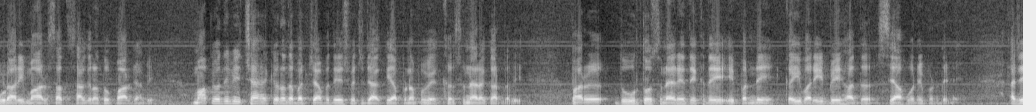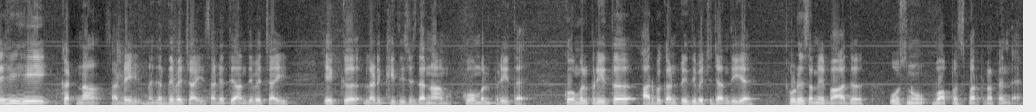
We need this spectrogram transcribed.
ਉਡਾਰੀ ਮਾਰ ਸੱਤ ਸਾਗਰਾਂ ਤੋਂ ਪਾਰ ਜਾਵੇ। ਮਾਪਿਓ ਦੀ ਵੀ ਇੱਛਾ ਹੈ ਕਿ ਉਹਨਾਂ ਦਾ ਬੱਚਾ ਵਿਦੇਸ਼ ਵਿੱਚ ਜਾ ਕੇ ਆਪਣਾ ਭਵਿੱਖ ਸੁਨਹਿਰਾ ਕਰ ਲਵੇ। ਪਰ ਦੂਰ ਤੋਂ ਸੁਨਹਿਰੇ ਦਿਖਦੇ ਇਹ ਪੰਨੇ ਕਈ ਵਾਰੀ ਬੇਹੱਦ ਸਿਆਹ ਹੋ ਨਿਬੜਦੇ ਨੇ। ਅਜਿਹੀ ਹੀ ਘਟਨਾ ਸਾਡੇ ਨਜ਼ਰ ਦੇ ਵਿੱਚ ਆਈ, ਸਾਡੇ ਧਿਆਨ ਦੇ ਵਿੱਚ ਆਈ। ਇੱਕ ਲੜਕੀ ਸੀ ਜਿਸ ਦਾ ਨਾਮ ਕੋਮਲਪ੍ਰੀਤ ਹੈ। ਕੋਮਲਪ੍ਰੀਤ ਅਰਬ ਕੰਟਰੀ ਦੇ ਵਿੱਚ ਜਾਂਦੀ ਹੈ। ਥੋੜੇ ਸਮੇਂ ਬਾਅਦ ਉਸ ਨੂੰ ਵਾਪਸ ਪਰਤਣਾ ਪੈਂਦਾ ਹੈ।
